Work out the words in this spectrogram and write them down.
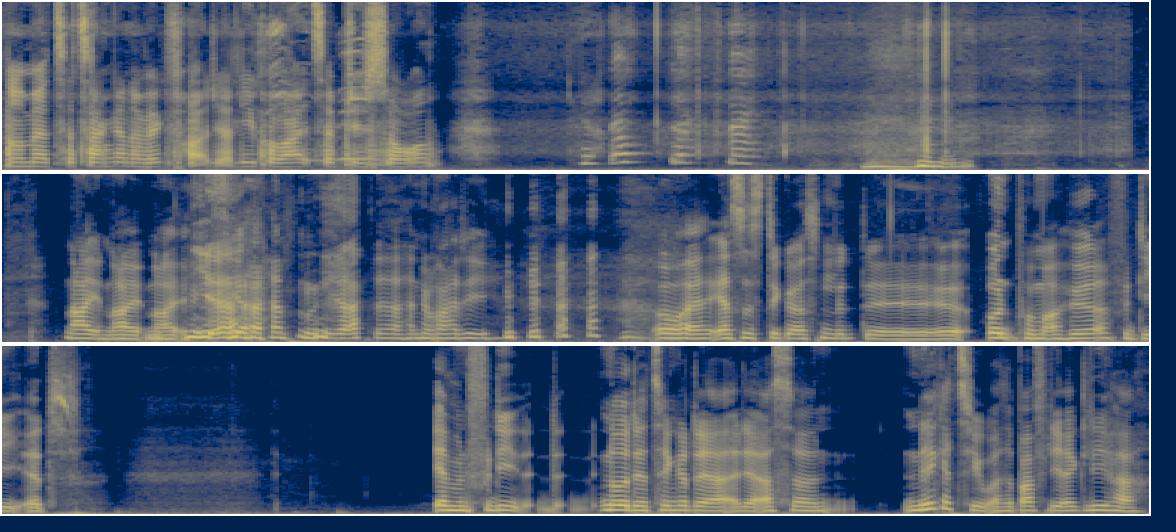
Noget med at tage tankerne væk fra, at jeg er lige på vej til at blive såret. Ja. Nej, nej, nej, Ja. siger han. ja. Det har han jo ret i. og øh, jeg synes, det gør sådan lidt øh, ondt på mig at høre, fordi at... Jamen, fordi noget af det, jeg tænker, det er, at jeg er så negativ, altså bare fordi jeg ikke lige har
